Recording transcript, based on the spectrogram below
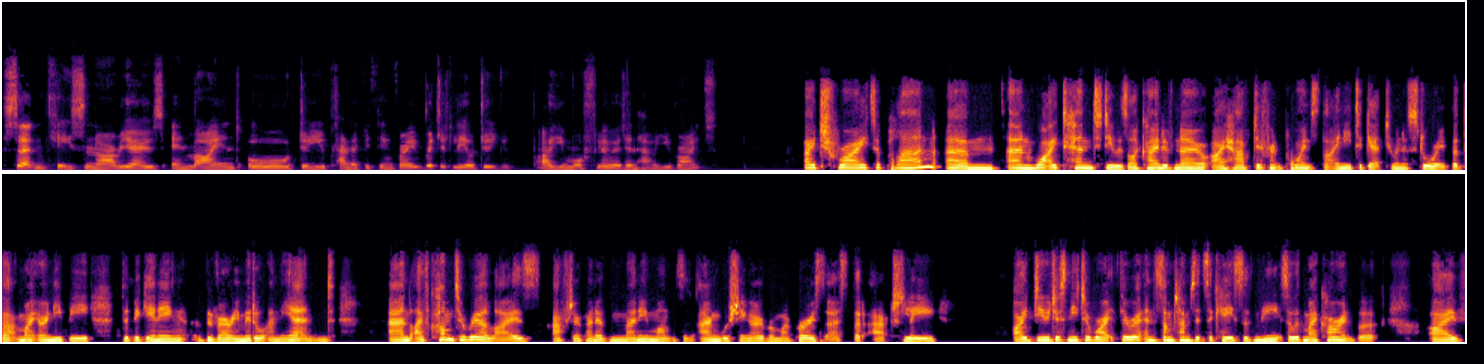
certain key scenarios in mind, or do you plan everything very rigidly, or do you are you more fluid in how you write? I try to plan, um, and what I tend to do is I kind of know I have different points that I need to get to in a story, but that might only be the beginning, the very middle, and the end. And I've come to realize after kind of many months of anguishing over my process that actually I do just need to write through it. And sometimes it's a case of me. So with my current book, I've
